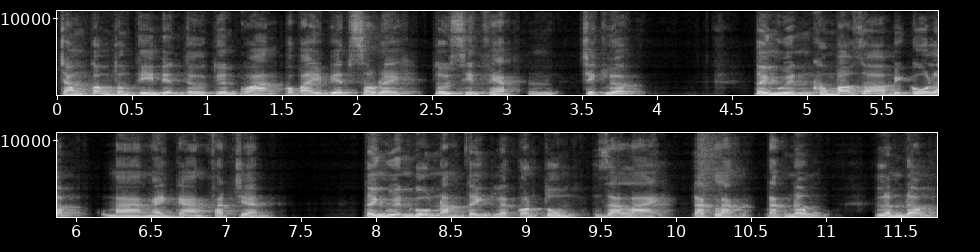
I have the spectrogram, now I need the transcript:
Trong cổng thông tin điện tử Tuyên Quang có bài viết sau đây, tôi xin phép trích lược. Tây Nguyên không bao giờ bị cô lập mà ngày càng phát triển. Tây Nguyên gồm 5 tỉnh là Con Tum, Gia Lai, Đắk Lắk, Đắk Nông, Lâm Đồng,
